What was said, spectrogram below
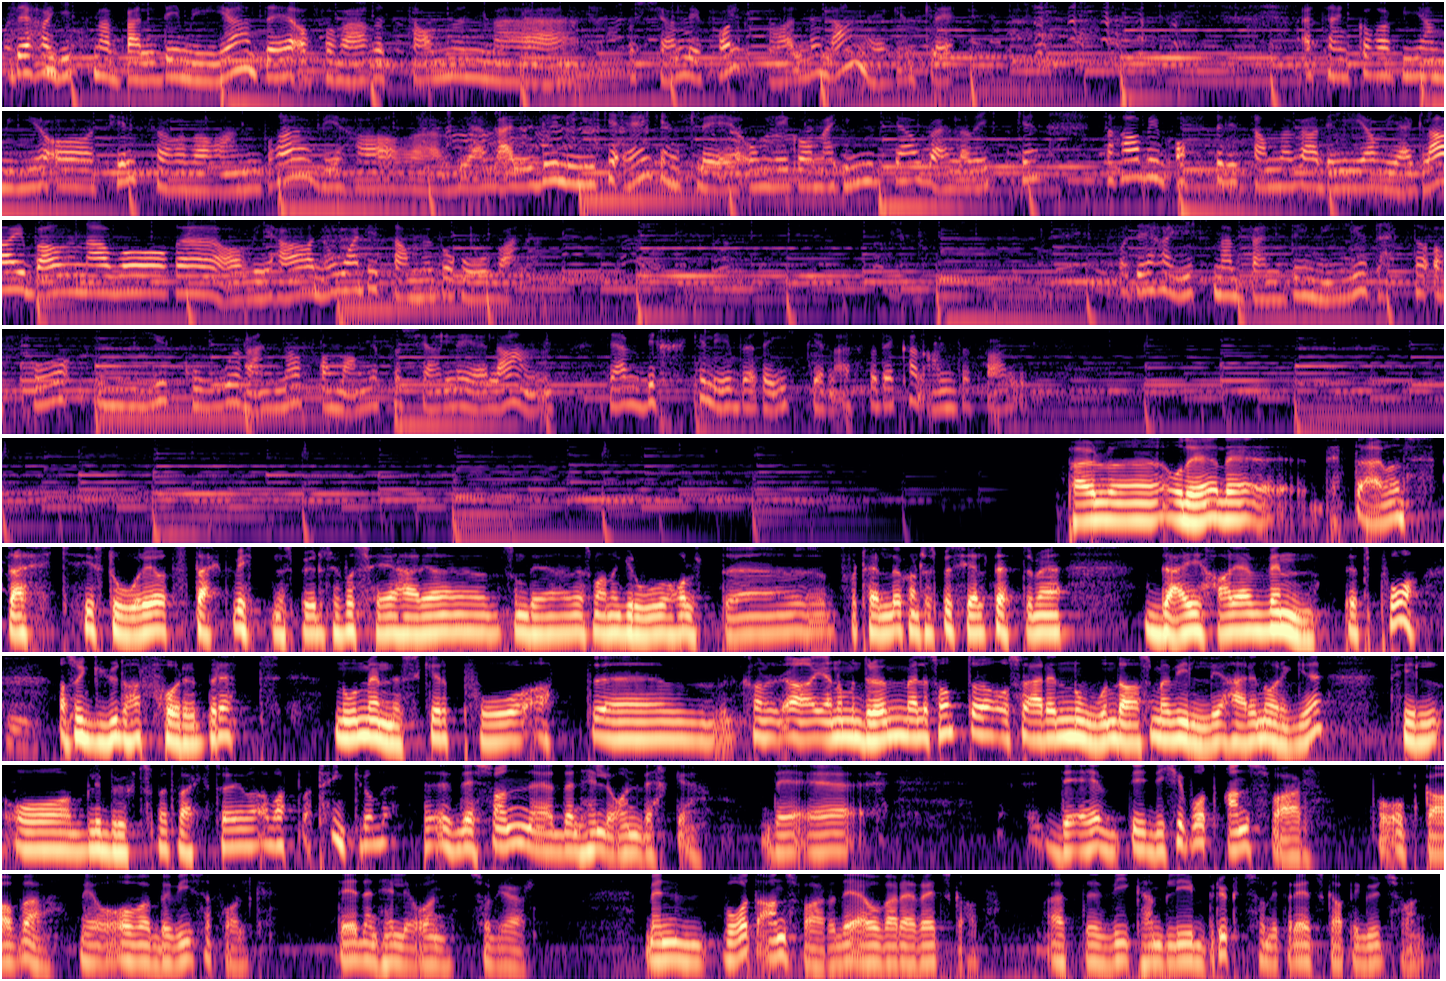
Og det har gitt meg veldig mye, det å få være sammen med forskjellige folk fra alle land, egentlig. Tenker at vi har mye å tilføre hverandre. Vi, har, eh, vi, er veldig like egentlig. Om vi går med hijab eller ikke, så har vi ofte de samme verdier. Vi er glad i barna våre, og vi har noen av de samme behovene. Og det har gitt meg veldig mye, dette å få nye, gode venner fra mange forskjellige land. Det er virkelig berikende, så det kan anbefales. Paul, eh, og det, det, dette er jo en sterk historie og et sterkt vitnesbyrd som vi får se her, som det, det som Anne Gro Holte forteller. Kanskje spesielt dette med 'deg har jeg ventet på'. Mm. Altså Gud har forberedt noen mennesker på at eh, kan, ja, Gjennom en drøm eller sånt, og, og, så er det noen da som er villige her i Norge til å bli brukt som et verktøy. Hva, hva tenker du om det? Det er sånn eh, Den hellige ånd virker. Det er, det er, det er ikke vårt ansvar og oppgave med å overbevise folk. Det er Den hellige ånd som gjør. Men vårt ansvar det er å være redskap. At vi kan bli brukt som et redskap i Guds hånd.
